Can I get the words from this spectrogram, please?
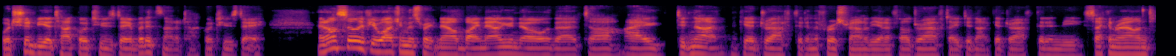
what should be a Taco Tuesday, but it's not a Taco Tuesday. And also, if you're watching this right now, by now you know that uh, I did not get drafted in the first round of the NFL draft. I did not get drafted in the second round.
